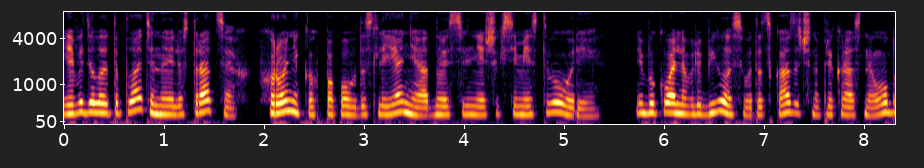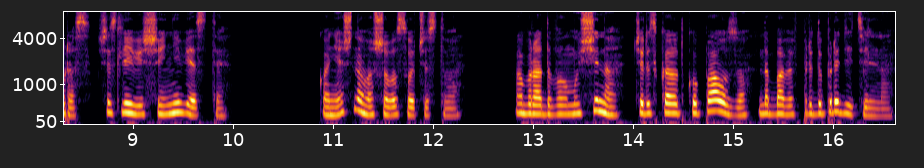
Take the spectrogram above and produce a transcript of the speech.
Я видела это платье на иллюстрациях, в хрониках по поводу слияния одной из сильнейших семейств Иории и буквально влюбилась в этот сказочно прекрасный образ счастливейшей невесты. «Конечно, ваше высочество», — обрадовал мужчина, через короткую паузу добавив предупредительно.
